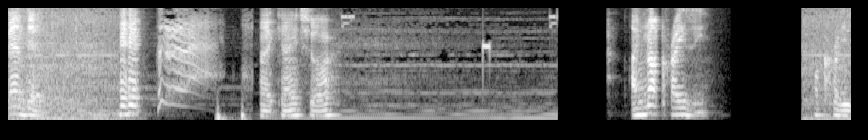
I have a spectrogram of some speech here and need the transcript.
And dead. okay, sure. Crazy. Not crazy.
